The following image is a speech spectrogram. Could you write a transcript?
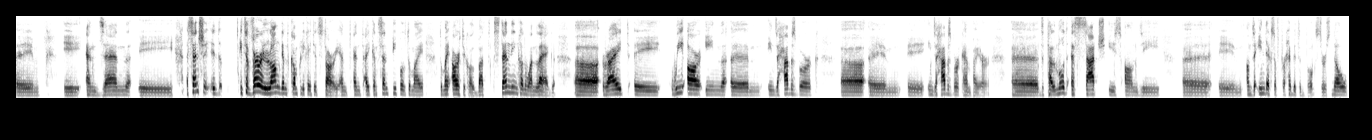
um, and then essentially. It, it's a very long and complicated story and, and i can send people to my to my article but standing on one leg uh, right we are in um, in the habsburg uh, um, uh, in the Habsburg Empire. Uh, the Talmud, as such, is on the um, on the index of prohibited books. There's no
